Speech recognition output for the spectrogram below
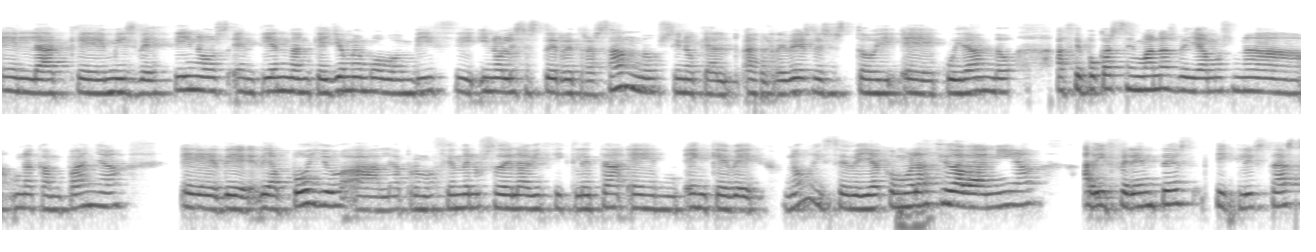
en la que mis vecinos entiendan que yo me muevo en bici y no les estoy retrasando, sino que al, revés les estoy eh, cuidando. Hace pocas semanas veíamos una, una campaña eh, de, de, apoyo a la promoción del uso de la bicicleta en, en Quebec, ¿no? Y se veía como la ciudadanía a diferentes ciclistas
